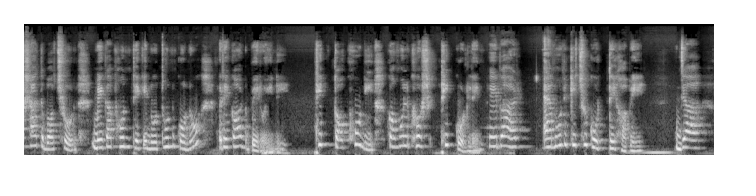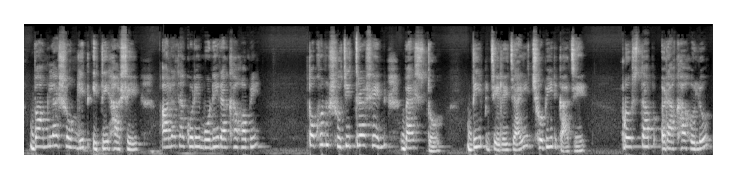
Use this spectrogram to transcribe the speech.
সাত বছর মেগাফোন থেকে নতুন কোনো রেকর্ড বেরোয়নি। ঠিক তখনই কমল ঘোষ ঠিক করলেন, এবার এমন কিছু করতে হবে যা বাংলা সংগীত ইতিহাসে আলাদা করে মনে রাখা হবে। তখন সুচিত্রা সেন ব্যস্ত, দ্বীপ জেলে যাই ছবির কাজে। প্রস্তাব রাখা হলো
